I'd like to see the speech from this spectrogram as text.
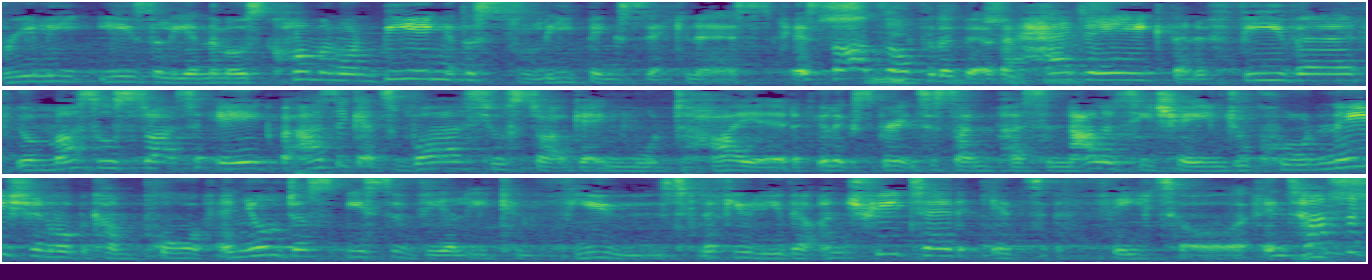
really easily, and the most common one being the sleeping sickness. It starts off with a bit of a headache, then a fever, your muscles start to ache, but as it gets worse, you'll start getting more tired. You'll experience a sudden personality change, your coordination will become poor, and you'll just be severely confused. And if you leave it untreated, it's fatal. In terms of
